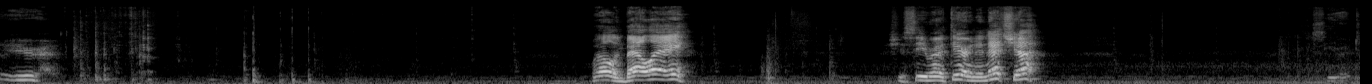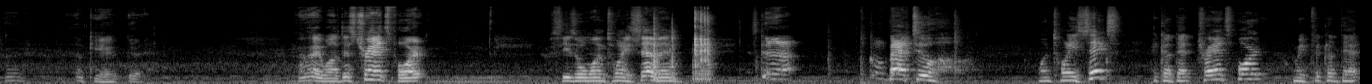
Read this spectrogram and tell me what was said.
do here? Well, in ballet, as you see right there in the Netsha. See right there. Okay, good. All right, well, this transport, sea zone 127, it's gonna go back to 126 pick up that transport. Let me pick up that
